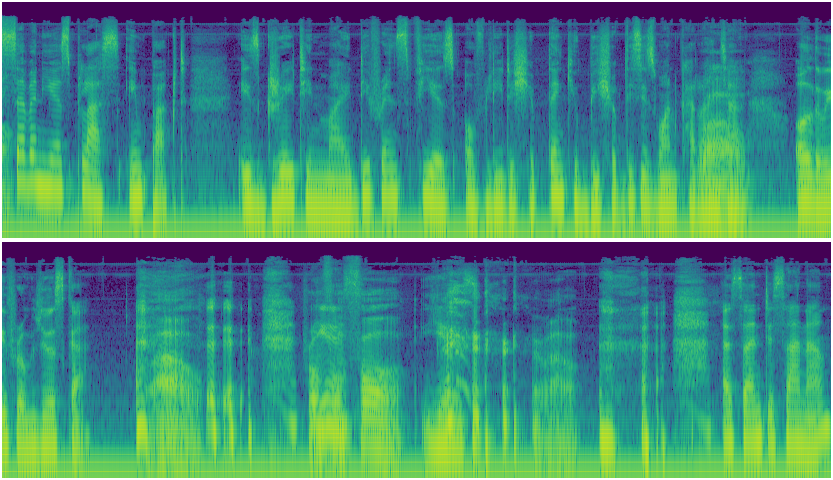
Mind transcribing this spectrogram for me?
and seven years plus impact is great in my different spheres of leadership. Thank you, Bishop. This is one Karanja, Wow. all the way from Joska. Wow. From Form 4. Yes. wow. Asante sana.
